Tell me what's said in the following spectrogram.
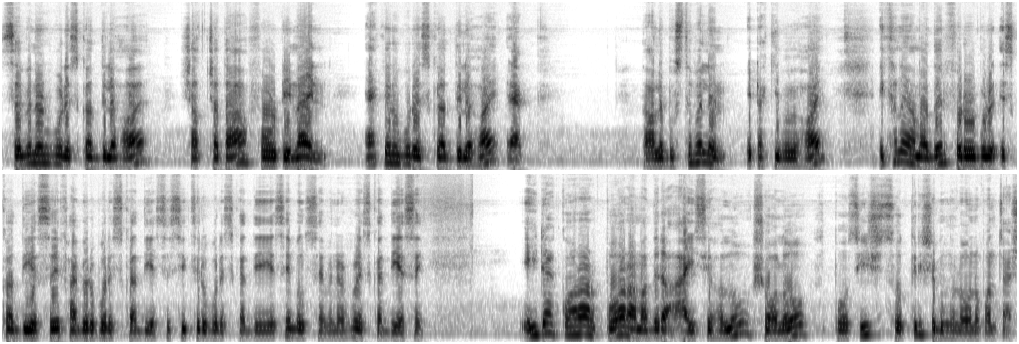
সেভেনের উপর স্কোয়ার দিলে হয় সাত সাতা ফোরটি নাইন একের উপর স্কোয়ার দিলে হয় এক। তাহলে বুঝতে পারলেন এটা কীভাবে হয়? এখানে আমাদের ফোরের উপর স্কোয়ার দিয়েছে ফাইভের উপর স্কোয়ার দিয়েছে সিক্সের উপর স্কোয়ার দিয়েছে এবং সেভেনের উপর স্কোয়ার দিয়েছে। এইটা করার পর আমাদের আইসে হলো ষোলো, পঁচিশ, ছত্রিশ এবং হলো উনপঞ্চাশ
